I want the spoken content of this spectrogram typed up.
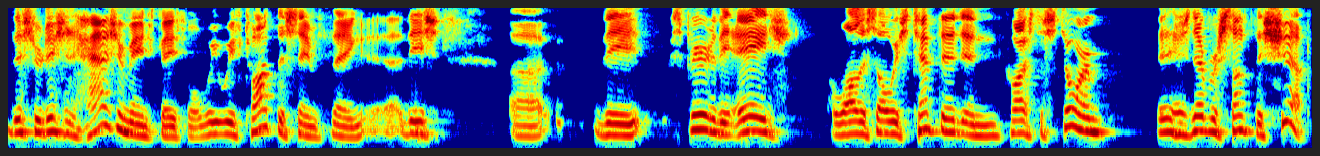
this tradition has remained faithful. We, we've taught the same thing. Uh, these, uh, the spirit of the age, while it's always tempted and caused a storm, it has never sunk the ship.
